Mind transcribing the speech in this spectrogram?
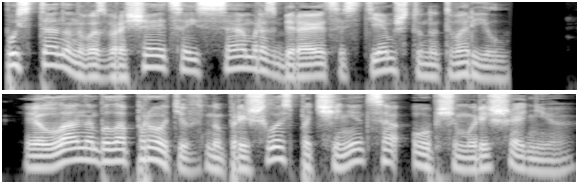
Пусть Танан возвращается и сам разбирается с тем, что натворил. Илана была против, но пришлось подчиниться общему решению.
